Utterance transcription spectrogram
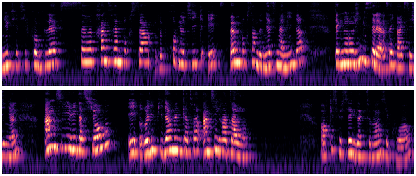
Nutritive Complexe 35% de probiotiques et 1% de niacinamide. Technologie micellaire, ça il paraît que c'est génial. Anti-irritation et relipidant 24 heures anti-grattage. Alors qu'est-ce que c'est exactement? C'est quoi?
